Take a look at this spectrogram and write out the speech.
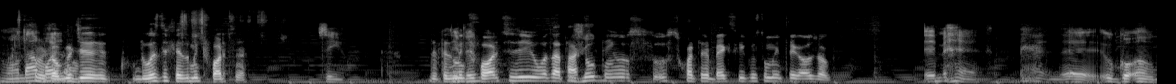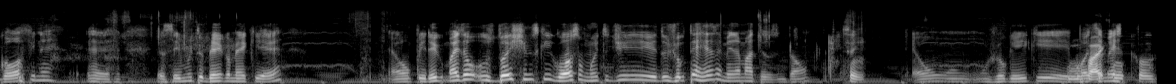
Vão dar Um jogo não. de duas defesas muito fortes, né? Sim. Defesas Defesa- muito fortes e os ataques jogo- tem os, os quarterbacks que costumam entregar os jogos. É, é, o, Go- o Goff, né? É, eu sei muito bem como é que é. É um perigo. Mas é os dois times que gostam muito de, do jogo terrestre também, né, Matheus? Então, Sim. é um, um jogo aí que O pode ser mais Vikings com-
